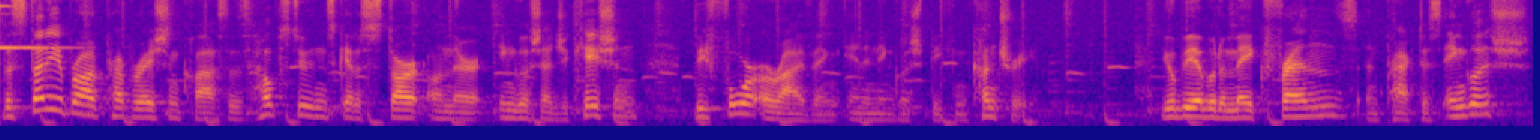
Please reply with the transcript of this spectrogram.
The study abroad preparation classes help students get a start on their English education before arriving in an English speaking country. You'll be able to make friends and practice English,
